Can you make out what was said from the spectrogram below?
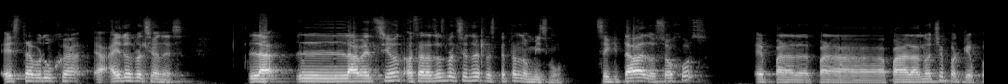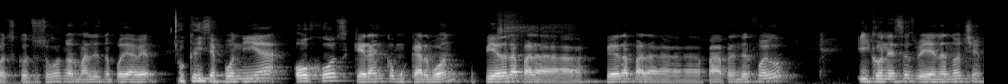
esta bruja, hay dos versiones. La, la versión, o sea, las dos versiones respetan lo mismo. Se quitaba los ojos eh, para, para, para la noche porque pues con sus ojos normales no podía ver. Y se ponía ojos que eran como carbón, piedra para, piedra para, para prender fuego. Y con esos veía en la noche.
